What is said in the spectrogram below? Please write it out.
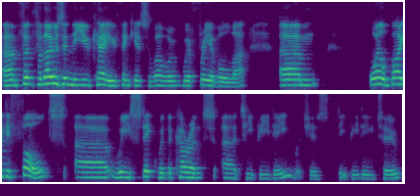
Um, for, for those in the UK who think it's well we're, we're free of all that, um, well by default uh, we stick with the current uh, TPD which is TPD two.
